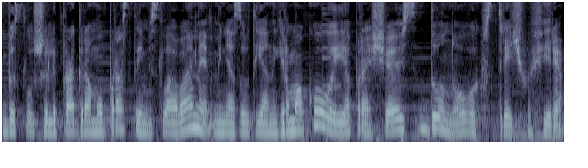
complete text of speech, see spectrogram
Вы слушали программу «Простыми словами». Меня зовут Яна Ермакова, и я прощаюсь до новых встреч в эфире.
